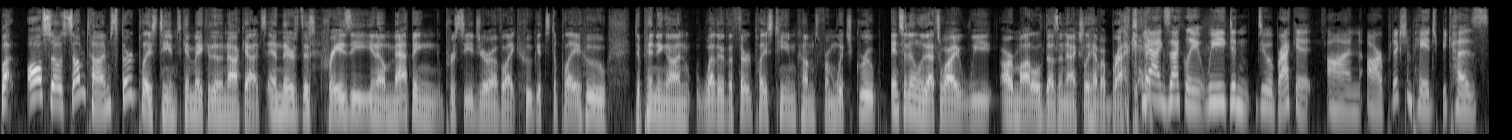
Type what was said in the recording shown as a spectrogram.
But also sometimes third place teams can make it to the knockouts. And there's this crazy, you know, mapping procedure of like who gets to play who depending on whether the third place team comes from which group. Incidentally, that's why we, our model doesn't actually have a bracket. yeah, exactly. We didn't do a bracket on our prediction page because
